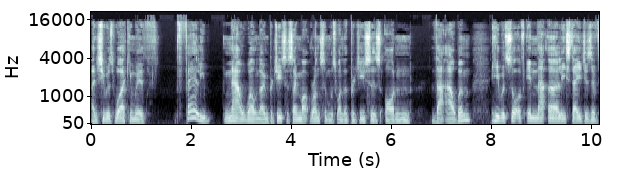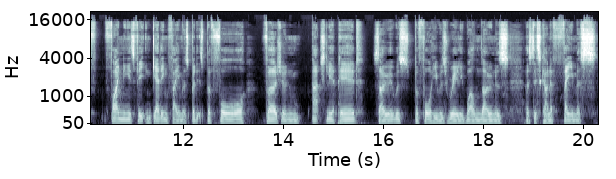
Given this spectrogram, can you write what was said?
And she was working with fairly now well known producers. So Mark Ronson was one of the producers on that album. He was sort of in that early stages of finding his feet and getting famous, but it's before Version actually appeared. So it was before he was really well known as as this kind of famous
